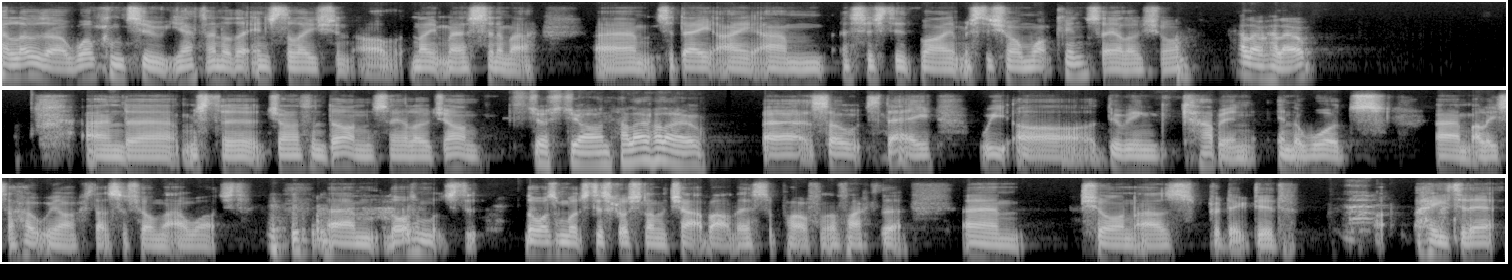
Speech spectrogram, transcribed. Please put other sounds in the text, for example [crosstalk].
Hello there. Welcome to yet another installation of Nightmare Cinema. Um, today I am assisted by Mr. Sean Watkins. Say hello, Sean. Hello, hello. And uh, Mr. Jonathan Dunn. Say hello, John. It's just John. Hello, hello. Uh, so today we are doing Cabin in the Woods. Um, at least I hope we are, because that's the film that I watched. [laughs] um, there wasn't much. There wasn't much discussion on the chat about this, apart from the fact that um, Sean, as predicted, hated it.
